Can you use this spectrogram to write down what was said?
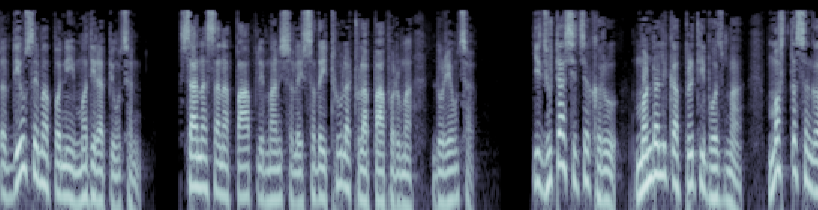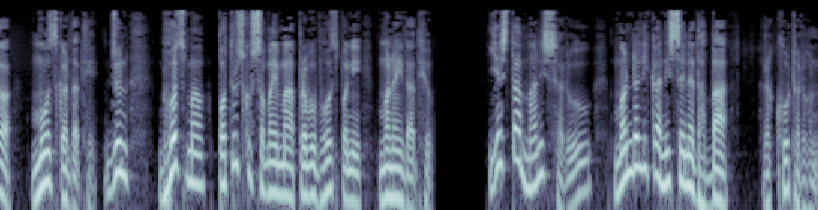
तर दिउँसैमा पनि मदिरा पिउँछन्। साना साना पापले मानिसहरूलाई सधैँ ठूला ठूला पापहरूमा डोर्याउँछ। यी झुट्टा शिक्षकहरू मण्डलीका प्रीति भोजमा मस्तसँग मोज गर्दथे। जुन भोजमा पत्रुसको समयमा प्रभु भोज पनि मनाइदथ्यो। यस्ता मानिसहरू मण्डलीका निश्चय नै धब्बा र खोटहरू हुन्।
